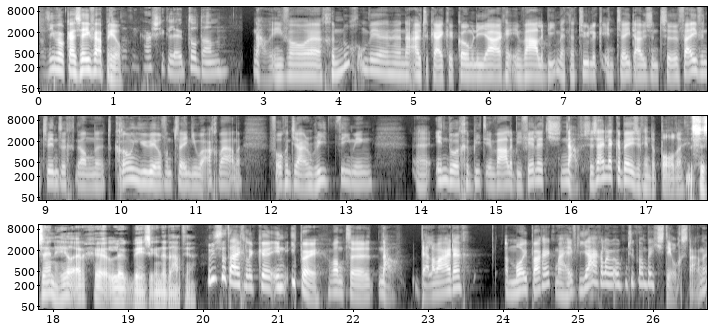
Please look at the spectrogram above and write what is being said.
Dan zien we elkaar 7 april. Dat vind ik hartstikke leuk. Tot dan. Nou, in ieder geval eh, genoeg om weer eh, naar uit te kijken komende jaren in Walibi. Met natuurlijk in 2025 dan het kroonjuweel van twee nieuwe achtbanen. Volgend jaar een retheming. Eh indoorgebied in Walibi Village. Nou, ze zijn lekker bezig in de polder. Ze zijn heel erg eh, leuk bezig, inderdaad. Ja. Hoe is dat eigenlijk eh, in Ieper? Want, nou, Bellewaarde, een mooi park, maar heeft jarenlang ook natuurlijk wel een beetje stilgestaan. Hè?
